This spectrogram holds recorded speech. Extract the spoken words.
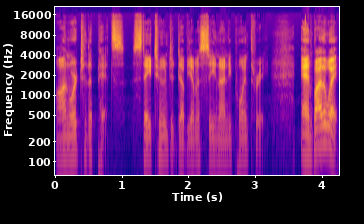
Onward to the Pits. Stay tuned to WMSC 90.3. And by the way,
